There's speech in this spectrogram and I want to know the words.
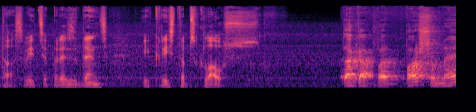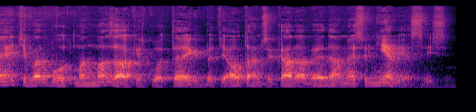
Tās viceprezidents ir Kristaps Klauss. Tā kā par pašu mērķi varbūt man mazāk ir ko teikt, bet jautājums ir, kādā veidā mēs viņu ieviesīsim.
